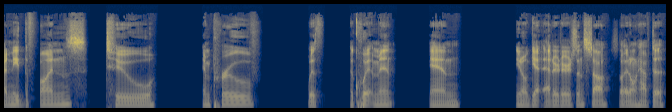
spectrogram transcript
I need the funds to improve with equipment and you know, get editors and stuff, so I don't have to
